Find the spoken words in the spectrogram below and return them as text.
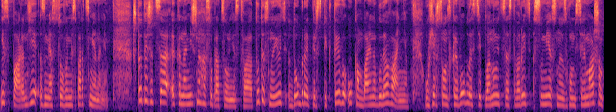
і спарынгі з мясцовымі спартсменамі. Што тычыцца эканамічнага супрацоўніцтва, тут існуюць добрыя перспектывы ў камбайнабудаванні. У херсонскай вобласці плануецца стварыць сумесную з гомсельмашам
